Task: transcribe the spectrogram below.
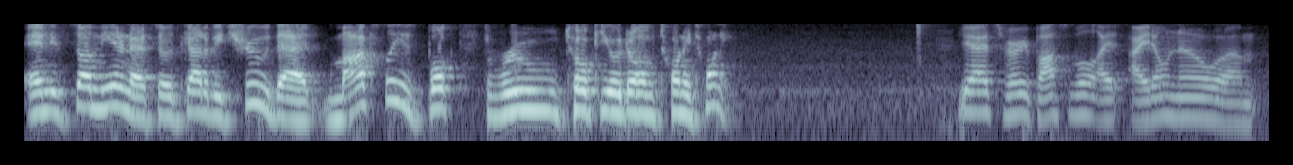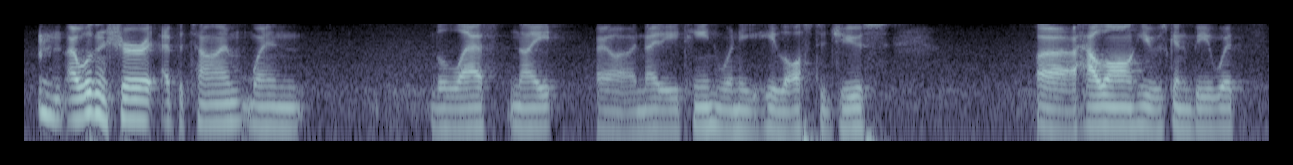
and it's on the internet, so it's got to be true, that Moxley is booked through Tokyo Dome 2020. Yeah, it's very possible. I I don't know. Um, I wasn't sure at the time when the last night, uh, night 18, when he, he lost to Juice, uh, how long he was going to be with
